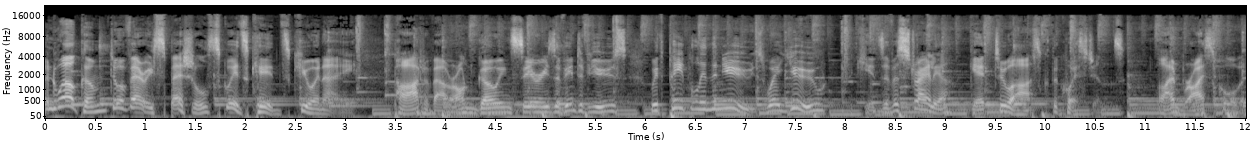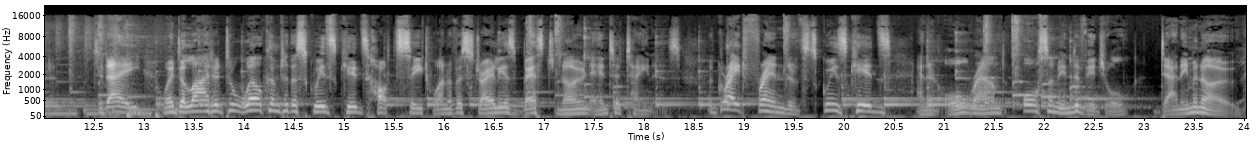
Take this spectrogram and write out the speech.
and welcome to a very special Squiz Kids Q&A, part of our ongoing series of interviews with people in the news where you, the kids of Australia, get to ask the questions. I'm Bryce Corbett. Today, we're delighted to welcome to the Squiz Kids hot seat one of Australia's best known entertainers, a great friend of Squiz Kids and an all-round awesome individual, Dannii Minogue.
